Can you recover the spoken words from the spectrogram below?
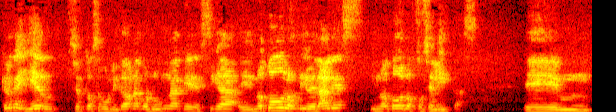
creo que ayer ¿cierto? se publicaba una columna que decía eh, no todos los liberales y no todos los socialistas. Em,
